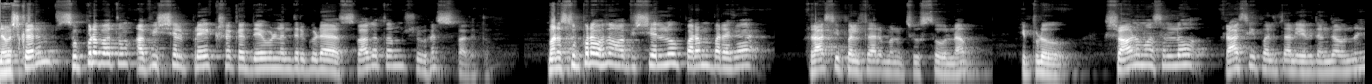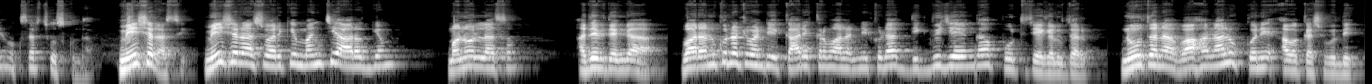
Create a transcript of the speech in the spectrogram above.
నమస్కారం. సుప్రభాతం అఫీషియల్ ప్రేక్షక దేవుళ్ళందరికీ కూడా స్వాగతం శుభస్వాగతం. మన సుప్రభాతం అఫీషియల్లో పరంపరగా రాశి ఫలితాలు మనం చూస్తూ ఉన్నాం. ఇప్పుడు శ్రావణ మాసంలో రాశి ఫలితాలు ఏ విధంగా ఉన్నాయో ఒకసారి చూసుకుందాం. మేషరాశి. మేషరాశి వారికి మంచి ఆరోగ్యం మనోల్లాసం అదేవిధంగా వారు అనుకున్నటువంటి కార్యక్రమాలన్నీ కూడా దిగ్విజయంగా పూర్తి చేయగలుగుతారు. నూతన వాహనాలు కొనే అవకాశం ఉంది.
